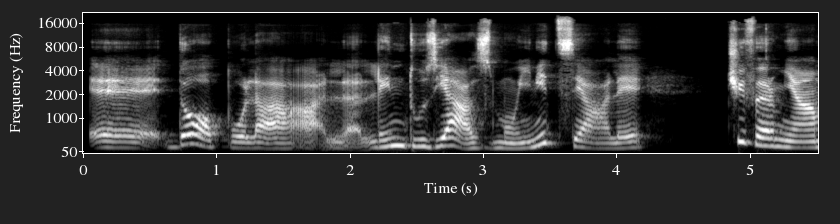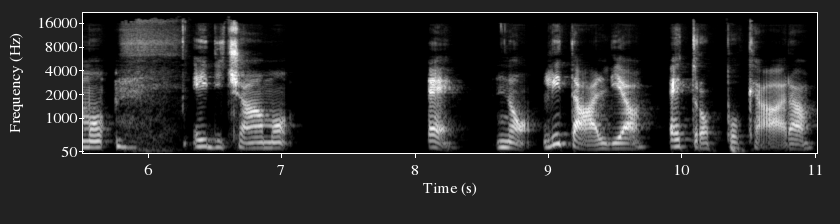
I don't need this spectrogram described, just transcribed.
eh, dopo la, l'entusiasmo iniziale, ci fermiamo e diciamo, eh, no, l'Italia è troppo cara.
